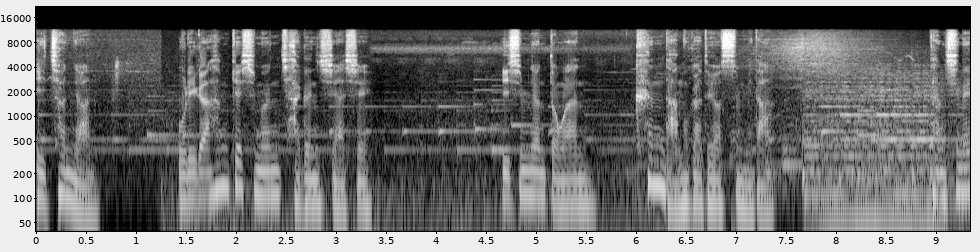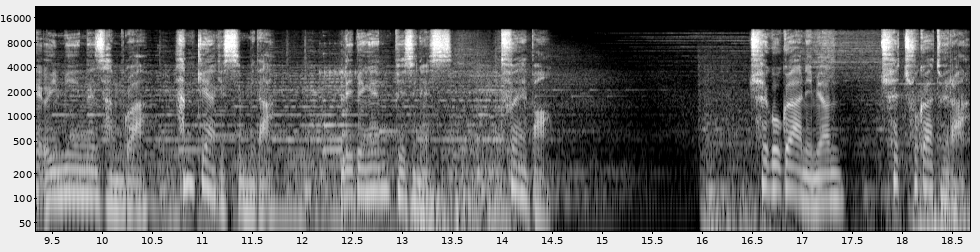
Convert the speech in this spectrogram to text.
2000년 우리가 함께 심은 작은 씨앗이 20년 동안 큰 나무가 되었습니다. 당신의 의미 있는 삶과 함께하겠습니다. Living and Business 투에버 최고가 아니면 최초가 되라.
